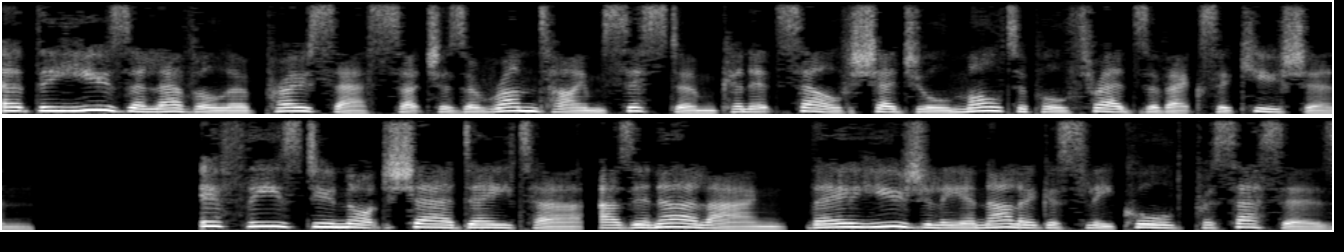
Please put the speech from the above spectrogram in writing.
At the user level a process such as a runtime system can itself schedule multiple threads of execution. If these do not share data, as in Erlang, they are usually analogously called processors,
